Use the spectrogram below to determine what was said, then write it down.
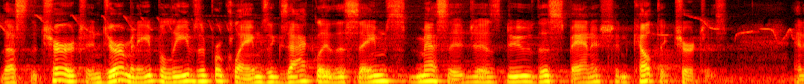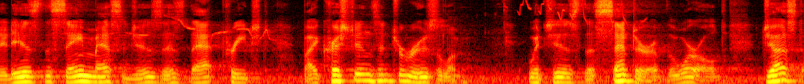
Thus, the church in Germany believes and proclaims exactly the same message as do the Spanish and Celtic churches. And it is the same messages as that preached by Christians in Jerusalem, which is the center of the world, just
